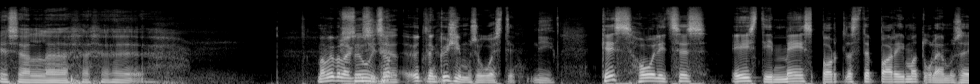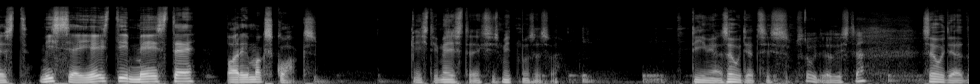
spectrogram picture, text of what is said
kes seal äh,, ma võib-olla ütlen küsimuse uuesti. nii, kes hoolitses Eesti meessportlaste parima tulemuse eest, mis jäi Eesti meeste parimaks kohaks? Eesti meeste ehk siis mitmuses või? tiimi ja sõudjad siis. sõudjad vist jah? sõudjad,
